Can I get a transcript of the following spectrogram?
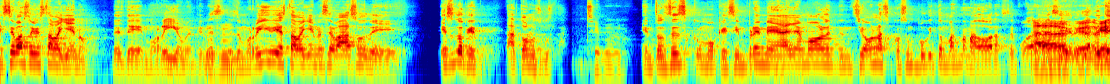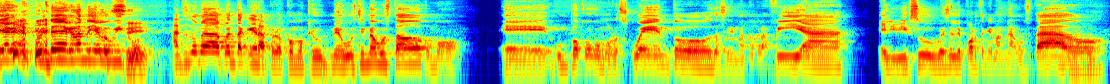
ese vaso ya estaba lleno desde morrillo, ¿me entiendes? Desde morrillo ya estaba lleno ese vaso de... Eso es lo que a todos nos gusta. Sí, man. Entonces, como que siempre me ha llamado la atención las cosas un poquito más mamadoras, se podrá Ah, decir. ok, ok. Ahorita, ya, ahorita ya grande ya lo ubico. Sí. Antes no me daba cuenta que era, pero como que me gusta y me ha gustado como eh, un poco como los cuentos, la cinematografía. El jiu-jitsu es el deporte que más me ha gustado.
